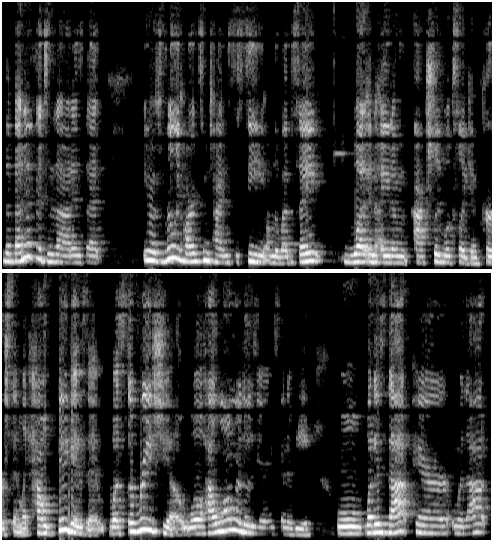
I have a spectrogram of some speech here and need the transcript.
the benefit to that is that, you know, it's really hard sometimes to see on the website what an item actually looks like in person. Like, how big is it? What's the ratio? Well, how long are those earrings going to be? Well, what does that pair or that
